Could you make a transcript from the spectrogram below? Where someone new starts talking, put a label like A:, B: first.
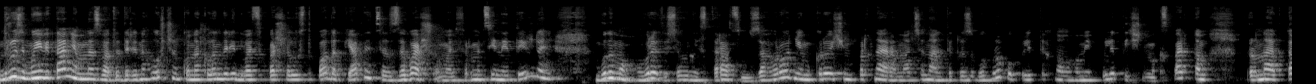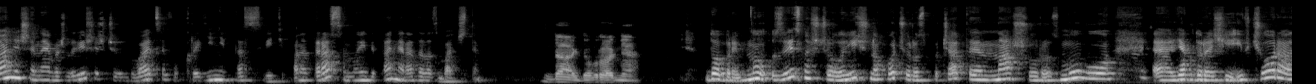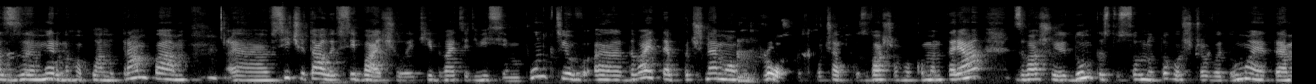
A: Друзі, мої вітання. Мене звати Даріна Глущенко. На календарі 21 листопада, п'ятниця. Завершуємо інформаційний тиждень. Будемо говорити сьогодні з Тарасом Загороднім, керуючим партнером національної кризової групи, політтехнологом і політичним експертом про найактуальніше і найважливіше, що відбувається в Україні та світі. Пане Тарасе, мої вітання, рада вас бачити.
B: Так, доброго дня.
A: Добре, ну звісно, що логічно хочу розпочати нашу розмову, е, як до речі, і вчора з мирного плану Трампа. Е, Всі читали, всі бачили ті 28 пунктів. Е, Давайте почнемо просто спочатку з вашого коментаря, з вашої думки стосовно того, що ви думаєте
